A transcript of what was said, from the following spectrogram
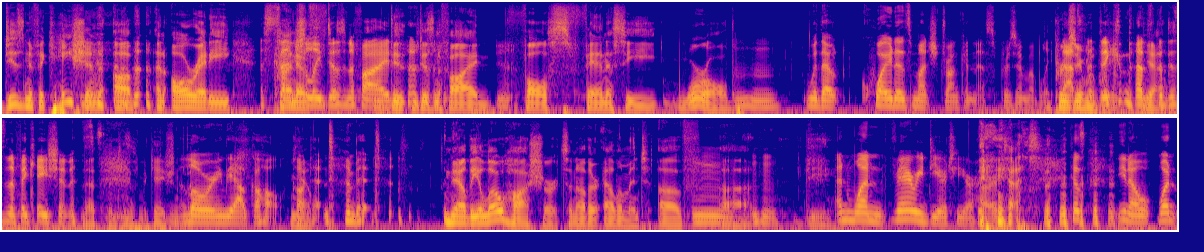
Disneyfication of an already Essentially kind of Disneyfied Di- Disneyfied false fantasy world. Mm-hmm. without quite as much drunkenness, presumably. Presumably, That's the, that's yeah. the Disneyfication. That's the Disneyfication of it. lowering the alcohol content a bit. Now, the Aloha shirt's another element of Mm, uh, mm-hmm. the. and one very dear to your heart. Yes. because you know when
